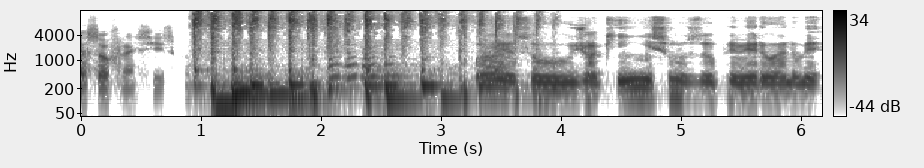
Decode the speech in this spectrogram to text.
Eu sou o Francisco. Oi, eu sou o Joaquim e somos do primeiro ano B.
